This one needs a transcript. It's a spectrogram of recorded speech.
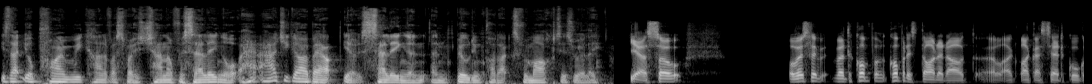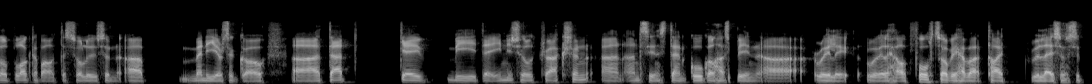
is that your primary kind of I suppose channel for selling, or how, how do you go about you know selling and, and building products for marketers really? Yeah, so obviously when the comp- company started out, uh, like like I said, Google blogged about the solution uh, many years ago. Uh, that gave me the initial traction, and, and since then Google has been uh, really really helpful. So we have a tight relationship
